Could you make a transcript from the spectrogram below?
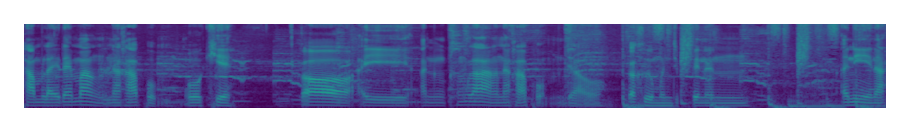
ทำอะไรได้มั่งนะครับ ผมโอเค ก็ไออันข้างล่างนะครับ ผมเดี๋ยวก็คือมันจะเป็นอันอันนี้นะ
